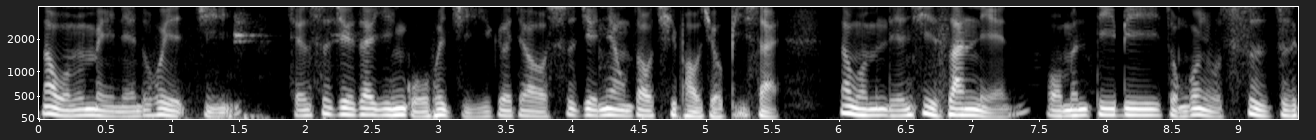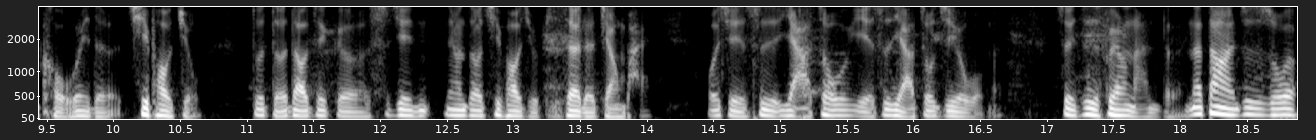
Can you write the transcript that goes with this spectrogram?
那我们每年都会挤。全世界在英国会举一个叫世界酿造气泡酒比赛，那我们连续三年，我们 DB 总共有四支口味的气泡酒都得到这个世界酿造气泡酒比赛的奖牌，而且是亚洲，也是亚洲只有我们，所以这是非常难得。那当然就是说，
